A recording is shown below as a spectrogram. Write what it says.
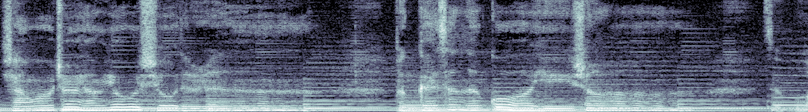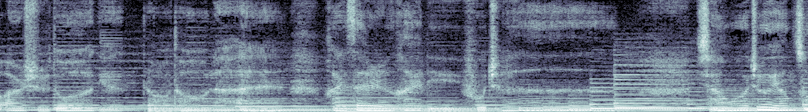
像我这样优秀的人，本该灿烂过一生，怎么二十多年到头来还在人海里浮沉？像我这样聪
